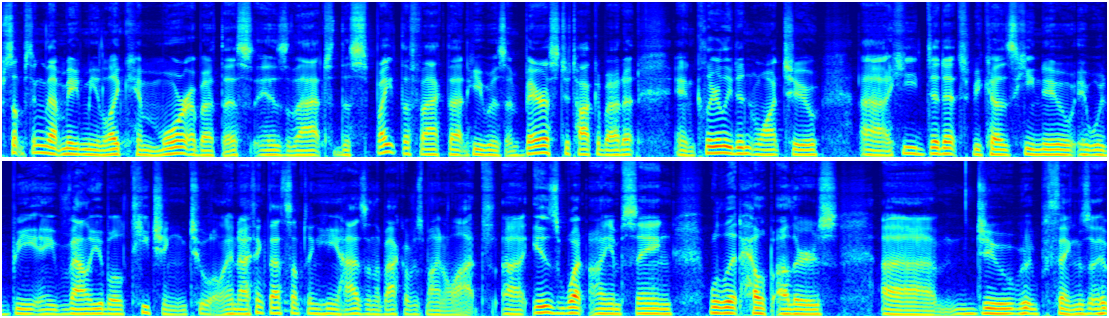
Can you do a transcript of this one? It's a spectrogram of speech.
something that made me like him more about this is that despite the fact that he was embarrassed to talk about it and clearly didn't want to, uh, he did it because he knew it would be a valuable teaching tool. And I think that's something he has in the back of his mind a lot. Uh, is what I am saying, will it help others? Uh, do things, uh,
